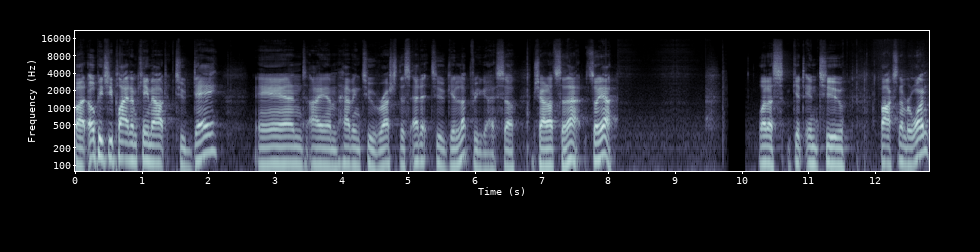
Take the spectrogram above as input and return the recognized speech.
But OPC Platinum came out today, and I am having to rush this edit to get it up for you guys. So shout outs to that. So yeah, let us get into box number one.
